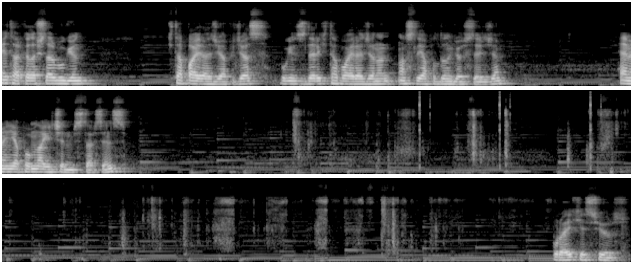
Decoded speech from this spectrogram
Evet arkadaşlar bugün kitap ayracı yapacağız. Bugün sizlere kitap ayracının nasıl yapıldığını göstereceğim. Hemen yapımına geçelim isterseniz. Burayı kesiyoruz.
